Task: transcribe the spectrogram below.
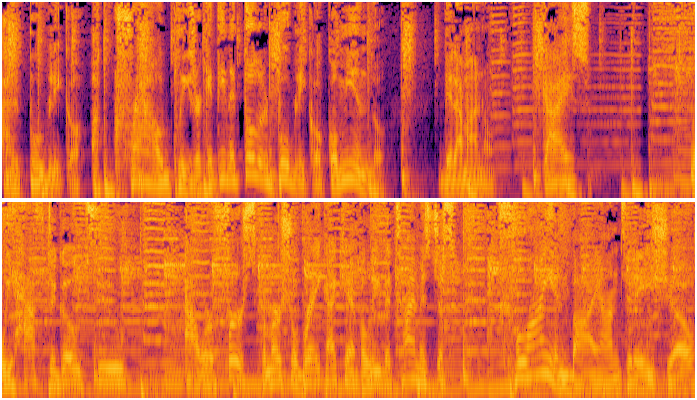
al público. A crowd pleaser que tiene todo el público comiendo de la mano. Guys, we have to go to our first commercial break. I can't believe it. Time is just flying by on today's show.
